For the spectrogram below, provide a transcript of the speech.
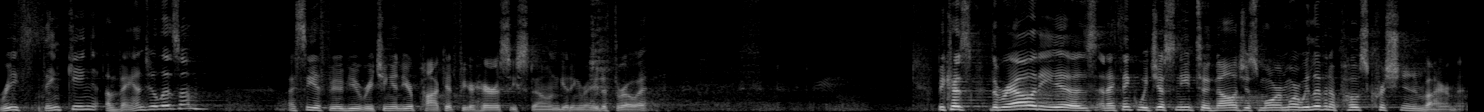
Rethinking evangelism? I see a few of you reaching into your pocket for your heresy stone, getting ready to throw it. Because the reality is, and I think we just need to acknowledge this more and more, we live in a post Christian environment.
